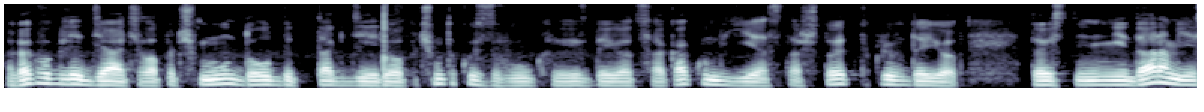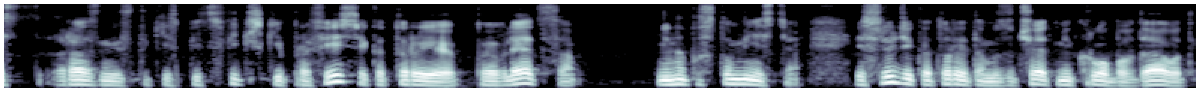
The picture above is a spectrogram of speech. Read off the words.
а как выглядит дятел, а почему долбит так дерево, почему такой звук издается, а как он ест, а что этот клюв дает. То есть недаром есть разные такие специфические профессии, которые появляются не на пустом месте. Есть люди, которые там изучают микробов, да, вот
